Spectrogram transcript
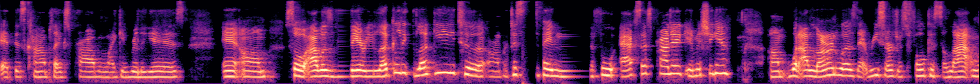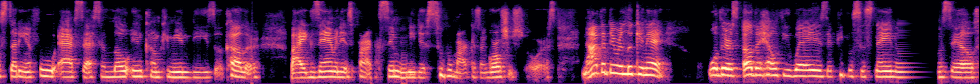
at this complex problem like it really is. And um, so I was very lucky, lucky to um, participate in the Food Access Project in Michigan. Um, what I learned was that researchers focus a lot on studying food access in low income communities of color by examining its proximity to supermarkets and grocery stores. Not that they were looking at well, there's other healthy ways that people sustain themselves.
